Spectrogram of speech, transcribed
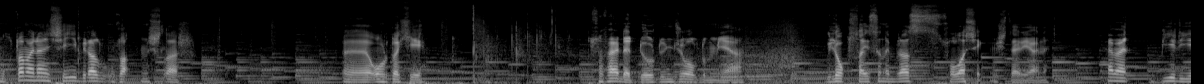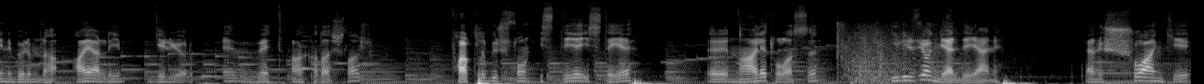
Muhtemelen şeyi biraz uzatmışlar. Ee, oradaki. Bu sefer de dördüncü oldum ya. Blok sayısını biraz sola çekmişler yani. Hemen bir yeni bölüm daha ayarlayıp geliyorum. Evet arkadaşlar. Farklı bir son isteye isteye e, nalet olası illüzyon geldi yani. Yani şu anki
